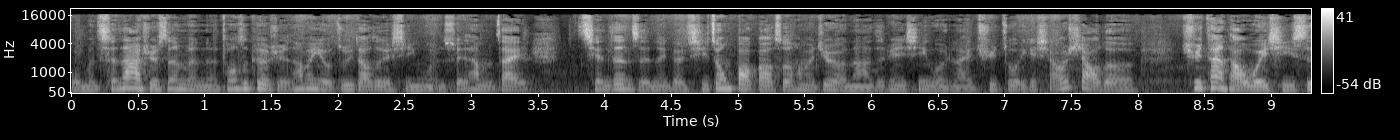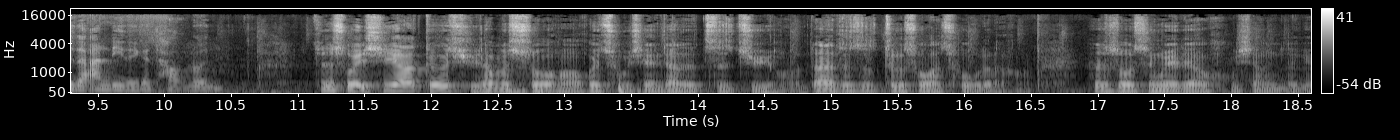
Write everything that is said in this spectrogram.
我们成大的学生们呢，通识课学他们有注意到这个新闻，所以他们在前阵子那个期中报告的时候，他们就有拿这篇新闻来去做一个小小的去探讨围棋式的案例的一个讨论。之所以嘻哈歌曲他们说哈会出现这样的字句哈，当然这是这个说法错误的了哈。他是说是因为要互相那个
